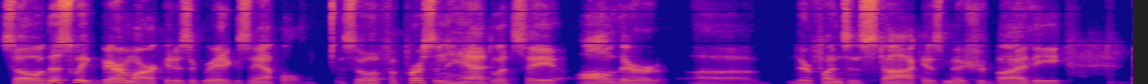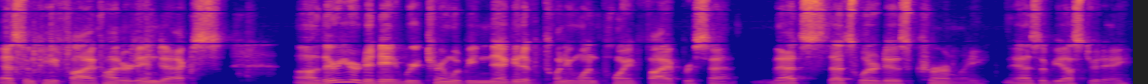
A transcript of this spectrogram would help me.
So this week, bear market is a great example. So if a person had, let's say, all their uh, their funds in stock as measured by the S&P 500 index, uh, their year-to-date return would be negative 21.5 percent. That's that's what it is currently as of yesterday.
